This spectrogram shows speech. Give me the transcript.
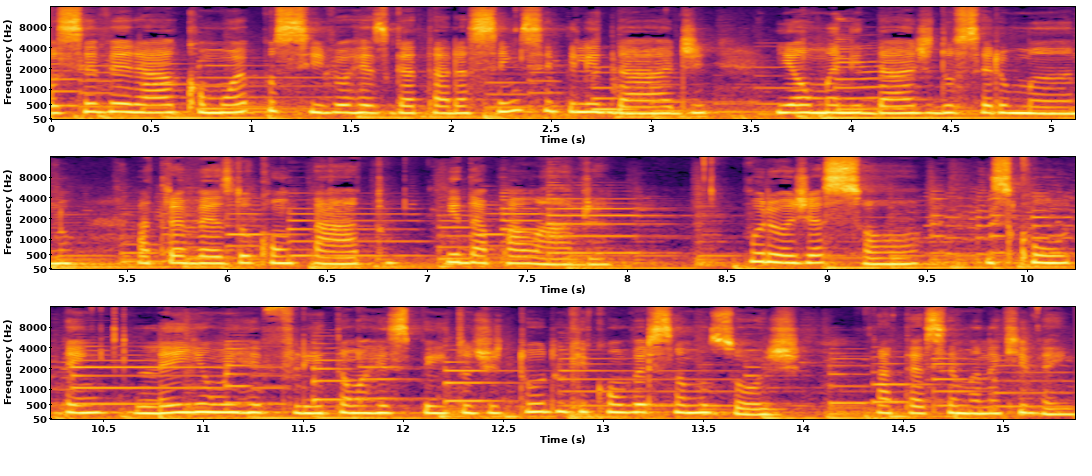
você verá como é possível resgatar a sensibilidade e a humanidade do ser humano através do contato e da palavra. Por hoje é só. Escutem, leiam e reflitam a respeito de tudo que conversamos hoje. Até semana que vem.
